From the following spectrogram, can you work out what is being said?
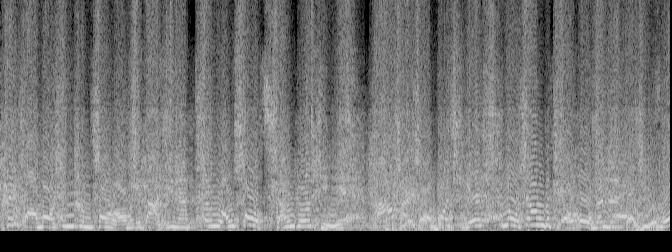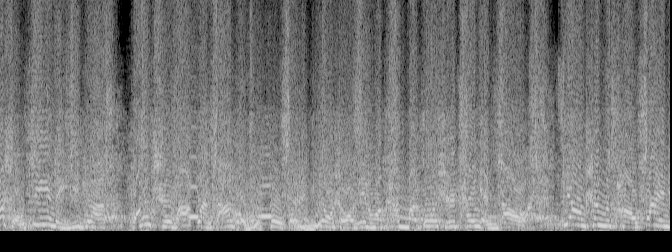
开花帽，身穿葱袄为大襟，灯笼裤强遮体，打板破鞋，又张个脚后跟，左手提了一个黄尺瓦罐打狗，右手令我看吧多时开眼道，叫声讨饭人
